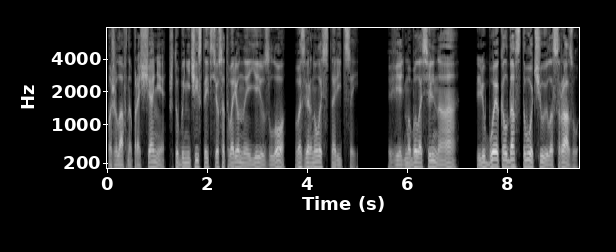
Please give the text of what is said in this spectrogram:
пожелав на прощание, чтобы нечистой все сотворенное ею зло возвернулось старицей. Ведьма была сильна, любое колдовство чуяла сразу,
